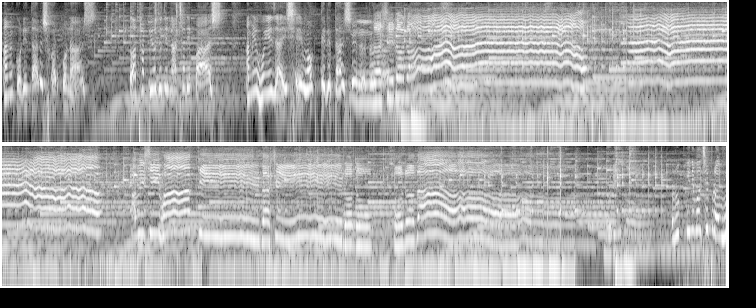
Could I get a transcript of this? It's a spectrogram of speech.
আমি করি তার সর্বনাশ। তথাপিও যদি না ছাড়ে পাস আমি হয়ে যাই সেই ভক্তির দাসের আমি সেই ভক্তি দাসীর অনুদা হরি রূপকিনী বলছে প্রভু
